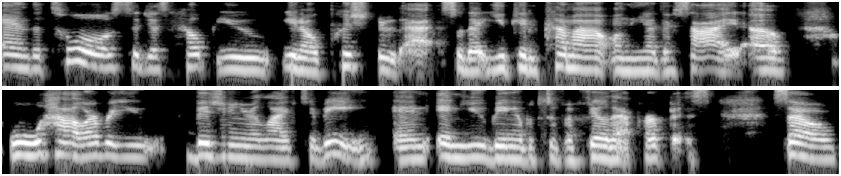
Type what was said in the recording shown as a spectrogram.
and the tools to just help you you know push through that so that you can come out on the other side of however you vision your life to be and and you being able to fulfill that purpose? So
